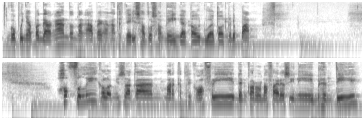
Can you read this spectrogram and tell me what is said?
Gue punya pegangan tentang apa yang akan terjadi satu sampai hingga tahun dua tahun ke depan hopefully kalau misalkan market recovery dan coronavirus ini berhenti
